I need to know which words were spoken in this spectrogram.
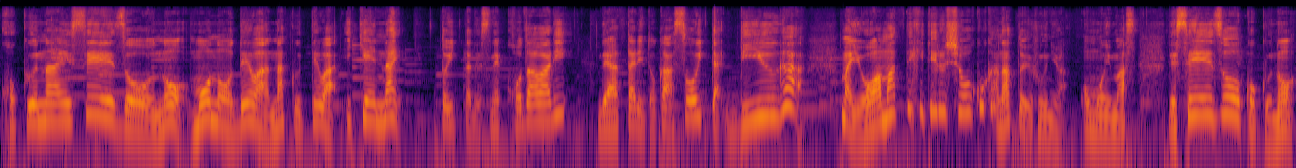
国内製造のものではなくてはいけないといったですね、こだわりであったりとか、そういった理由が、まあ、弱まってきている証拠かなというふうには思います。で、製造国の、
